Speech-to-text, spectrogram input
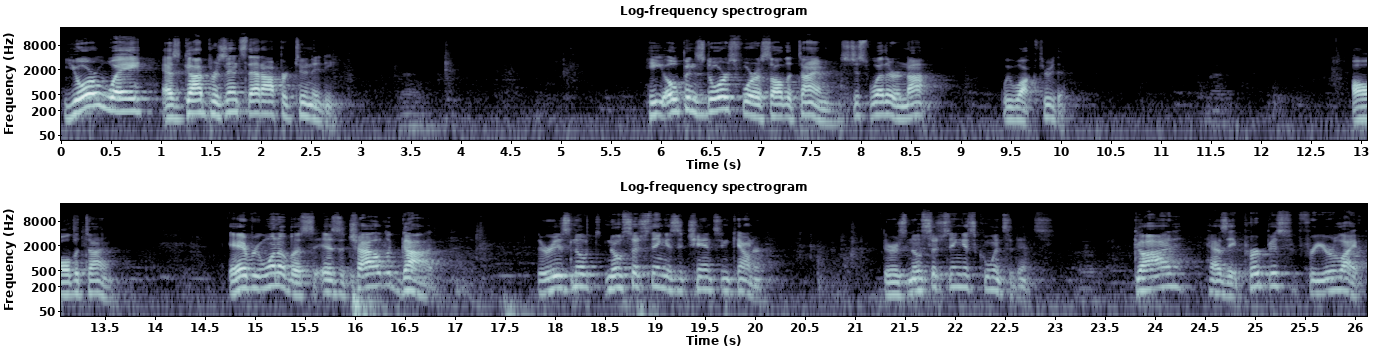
your way as God presents that opportunity. He opens doors for us all the time. It's just whether or not we walk through them. All the time. Every one of us is a child of God. There is no, no such thing as a chance encounter. There is no such thing as coincidence. God has a purpose for your life.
